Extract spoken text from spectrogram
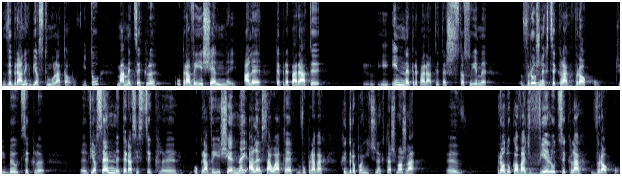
wybranych biostymulatorów. I tu mamy cykl uprawy jesiennej, ale te preparaty i inne preparaty też stosujemy w różnych cyklach w roku. Czyli był cykl e, wiosenny, teraz jest cykl e, uprawy jesiennej, ale sałatę w uprawach hydroponicznych też można e, produkować w wielu cyklach w roku.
